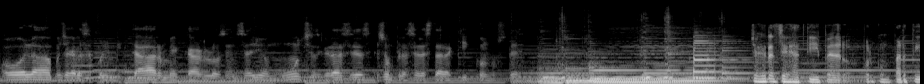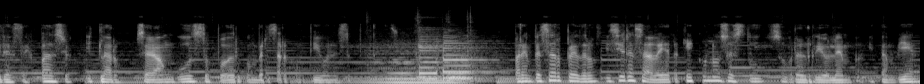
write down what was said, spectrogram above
Hola, muchas gracias por invitarme, Carlos. En serio, muchas gracias. Es un placer estar aquí con usted. Muchas gracias a ti, Pedro, por compartir este espacio y claro, será un gusto poder conversar contigo en este podcast. Para empezar, Pedro, quisiera saber qué conoces tú sobre el río Lempa y también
